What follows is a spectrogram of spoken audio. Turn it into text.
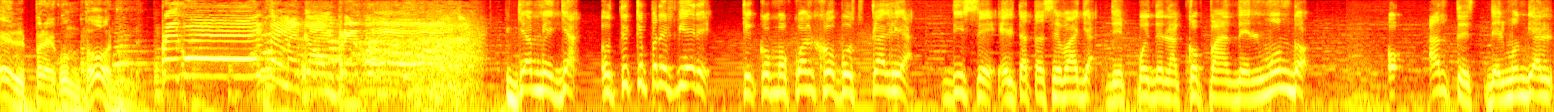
El preguntón. Pregúntame con pregunta. Llame ya. ¿Usted qué prefiere? Que como Juanjo Buscalia dice el Tata se vaya después de la Copa del Mundo antes del Mundial.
